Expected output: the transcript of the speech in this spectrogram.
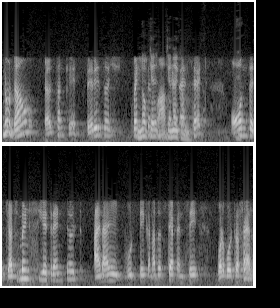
No, now, uh, Sanket, there is a question No, can- mark, can I as come? said, on the judgments he had rendered, and I would take another step and say, what about Rafale?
